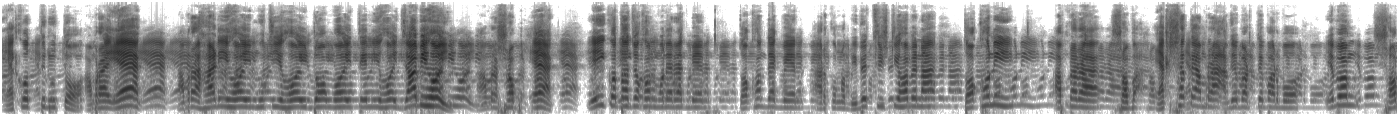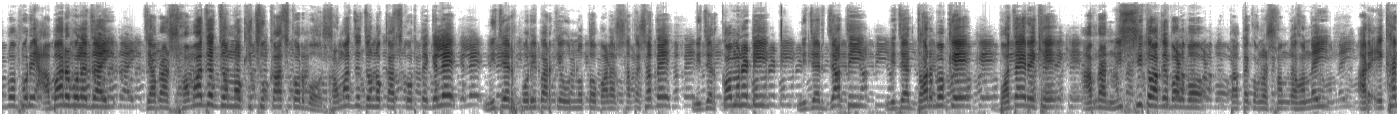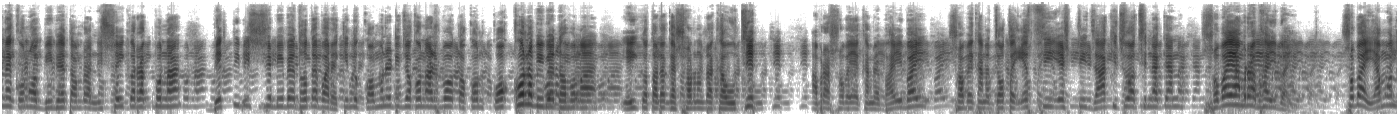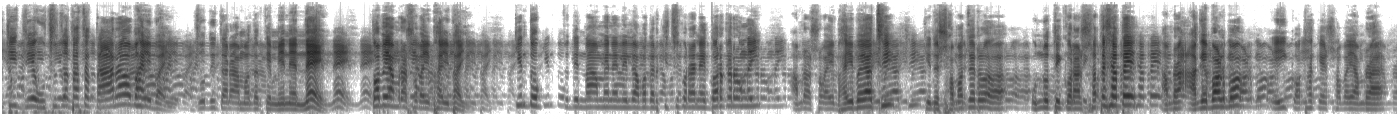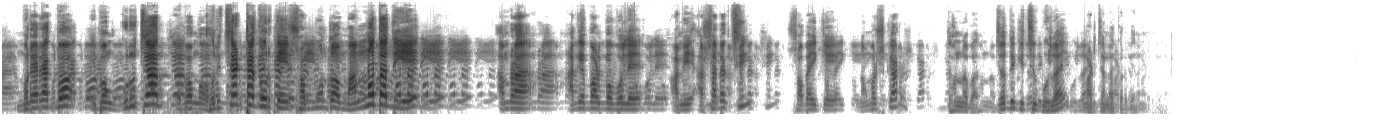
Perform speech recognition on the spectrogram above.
একত্রিত। আমরা এক। আমরা হাড়ি হই, মুচি হই, ডম হই, তেলি হই যাবি হই। আমরা সব এক। এই কথা যখন মনে রাখবেন, তখন দেখবেন আর কোনো বিভেদ সৃষ্টি হবে না। তখনই আপনারা সব একসাথে আমরা আগে বাড়তে পারব এবং সর্বোপরি আবার বলে যাই যে আমরা সমাজের জন্য কিছু কাজ করব। সমাজের জন্য কাজ করতে গেলে নিজের পরিবারকে উন্নত বাড়ার সাথে সাথে নিজের কমিউনিটি নিজের জাতি, নিজের ধর্মকে বজায় রেখে আমরা নিশ্চিত আগে বাড়বো। তাতে কোনো সন্দেহ নেই। আর এখানে কোনো বিভেদ আমরা নিশ্চয়ই রাখব না, ব্যক্তি বিশেষে বিভেদ হতে পারে, কিন্তু কমিউনিটি যখন আসব, তখন কখনো বিভেদ হব না। এই কথাটাকে স্মরণ রাখা উচিত। আমরা সবাই এখানে ভাই ভাই সব এখানে যত এসসি, এসটি, যা কিছু আছি না কেন, সবাই আমরা ভাই ভাই সবাই, এমনকি যে উঁচু জাত আছে তারাও ভাই ভাই, যদি তারা আমাদেরকে মেনে নেয়, তবে আমরা সবাই ভাই ভাই। কিন্তু যদি না মেনে নিলে আমাদের কিছু করার নেই, দরকারও নেই। আমরা সবাই ভাই ভাই আছি, কিন্তু সমাজের উন্নতি করার সাথে সাথে আমরা আগে বাড়বো। এই কথাকে সবাই আমরা মনে রাখব এবং গুরুচাঁদ এবং হরিচাঁদ ঠাকুরকে সম্পূর্ণ মান্যতা দিয়ে আমরা আগে বাড়বো বলে আমি আশা রাখছি। সবাইকে নমস্কার, ধন্যবাদ। যদি কিছু ভুল হয়, মার্জনা করবেন।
